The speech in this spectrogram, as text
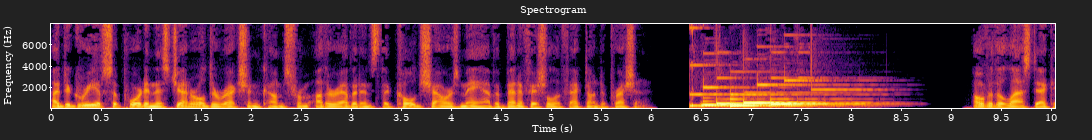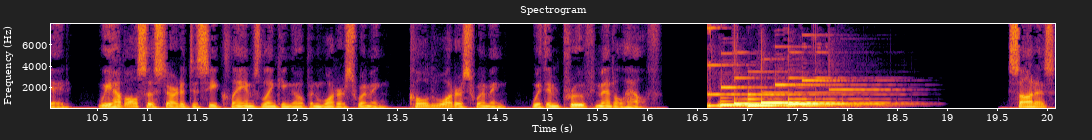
A degree of support in this general direction comes from other evidence that cold showers may have a beneficial effect on depression. Over the last decade, we have also started to see claims linking open water swimming, cold water swimming, with improved mental health. Saunas,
